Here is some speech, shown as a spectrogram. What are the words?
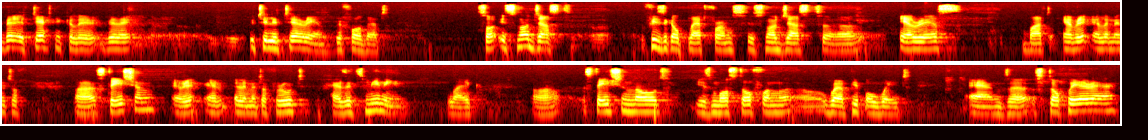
very technically, very utilitarian before that. So it's not just physical platforms, it's not just uh, areas, but every element of uh, station, every element of route has its meaning, like uh, station node is most often uh, where people wait. And uh, stop area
